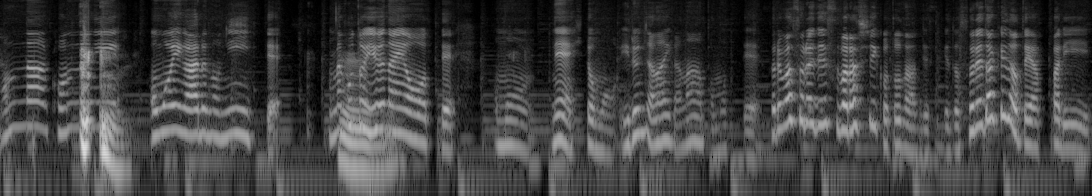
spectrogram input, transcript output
こんなこんなに思いがあるのにってそんなこと言うなよって思うね人もいるんじゃないかなと思って。それはそれで素晴らしいことなんですけどそれだけだとやっぱり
